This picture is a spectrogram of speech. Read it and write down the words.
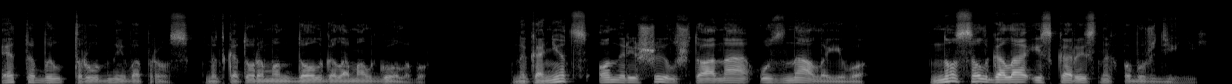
Это был трудный вопрос, над которым он долго ломал голову. Наконец он решил, что она узнала его, но солгала из корыстных побуждений.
